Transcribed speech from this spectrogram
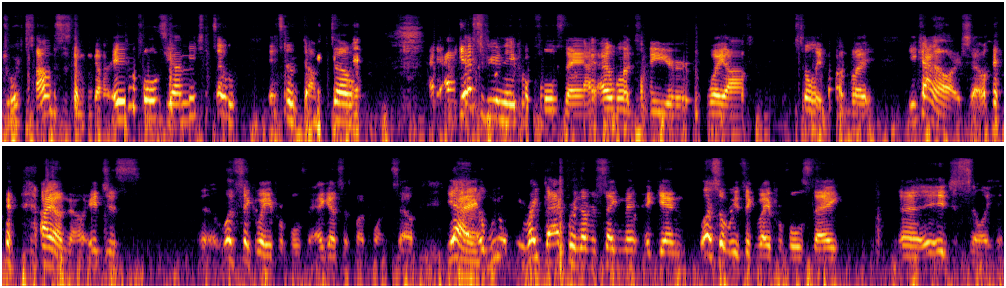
George Thomas is coming out. April Fool's, you know, I mean, it's so it's so dumb. So. I, I guess if you're in April Fool's Day, I, I don't want to tell you you're way off solely about, but you kind of are. So I don't know. It just let's take away April Fool's Day. I guess that's my point. So, yeah, right. we will be right back for another segment. Again, let's hope we think of April Fool's Day. Uh, it's just silly.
